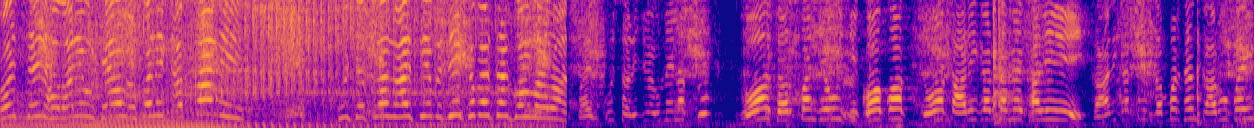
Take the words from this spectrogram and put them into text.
રોજ જઈને સવારે ઉઠ્યા લોકોને કાપવાની. તું જેટલા નાચી બધી ખબર છે ગો મારો. ભાઈ કુ સરી જો એવું નહીં લાગતું? જો સરપંચ જેવું શીખો કોક જો કારીગર તમે ખાલી. કારીગર તમે જબ્બર છે ને કારું ભાઈ.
